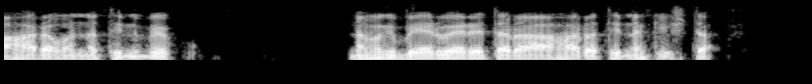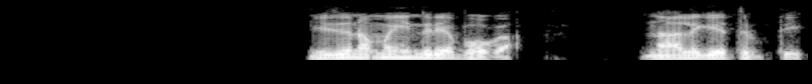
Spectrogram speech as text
ಆಹಾರವನ್ನ ತಿನ್ಬೇಕು. ನಮಗೆ ಬೇರೆ ಬೇರೆ ತರ ಆಹಾರ ತಿನ್ನಕ್ ಇಷ್ಟ. ಇದು ನಮ್ಮ ಇಂದ್ರಿಯ ಭೋಗ. ನಾಲಿಗೆ ತೃಪ್ತಿ.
